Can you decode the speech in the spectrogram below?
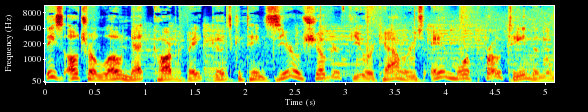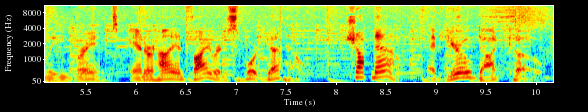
These ultra low net carb baked goods contain zero sugar, fewer calories, and more protein than the leading brands, and are high in fiber to support gut health. Shop now at hero.co.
